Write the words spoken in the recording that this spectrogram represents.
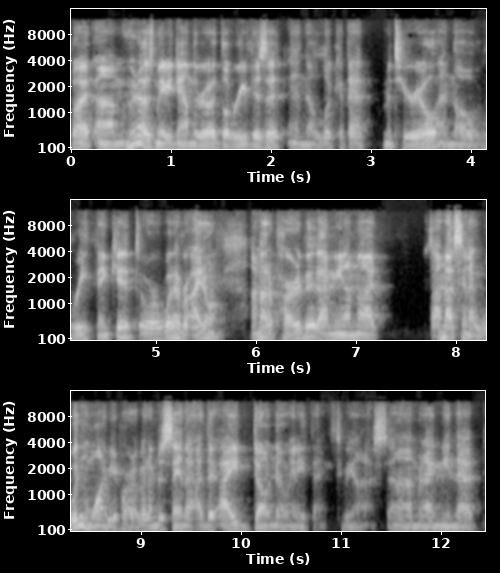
But um, who knows? Maybe down the road they'll revisit and they'll look at that material and they'll rethink it or whatever. I don't i'm not a part of it. I mean i'm not I'm not saying I wouldn't want to be a part of it. I'm just saying that, that I don't know anything, to be honest. Um, and I mean that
